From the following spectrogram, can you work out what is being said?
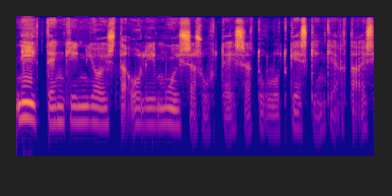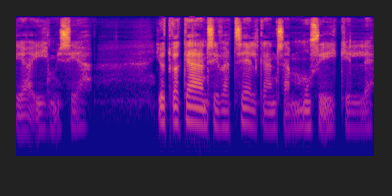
niittenkin, joista oli muissa suhteissa tullut keskinkertaisia ihmisiä, jotka käänsivät selkänsä musiikille,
